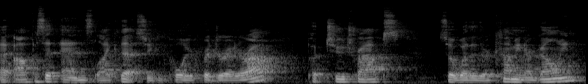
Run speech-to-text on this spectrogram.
at opposite ends like this. So you can pull your refrigerator out, put two traps. So whether they're coming or going,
